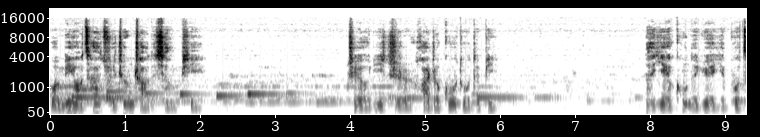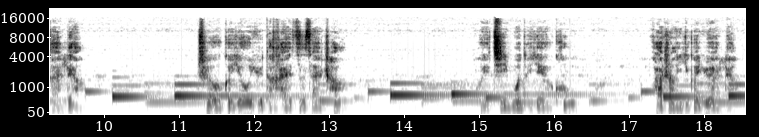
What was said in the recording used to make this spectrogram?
我没有擦去争吵的橡皮，只有一支画着孤独的笔。那夜空的月也不再亮，只有个忧郁的孩子在唱。为寂寞的夜空画上一个月亮。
